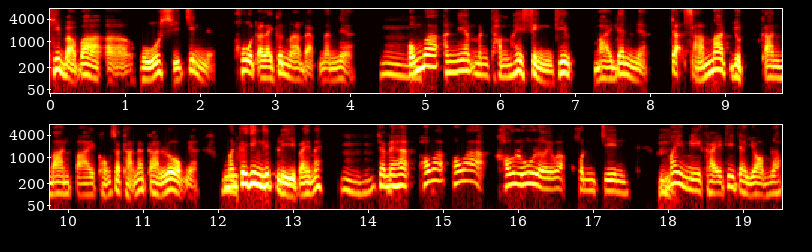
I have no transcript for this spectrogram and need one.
ที่แบบว่าเอ่อหูสีจิ้นเนี่ยพูดอะไรขึ้นมาแบบนั้นเนี่ยอืมผมว่าอันเนี้ยมันทำให้สิ่งที่ไบเดนเนี่ยจะสามารถหยุดการบานปลายของสถานการณ์โลกเนี่ย มันก็ยิ่งลิบหลีไปไหมอืมใช่ไหมฮะ เพราะว่าเพราะว่าเขารู้เลยว่าคนจีนอืมไม่มีใครที่จะยอมรับ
